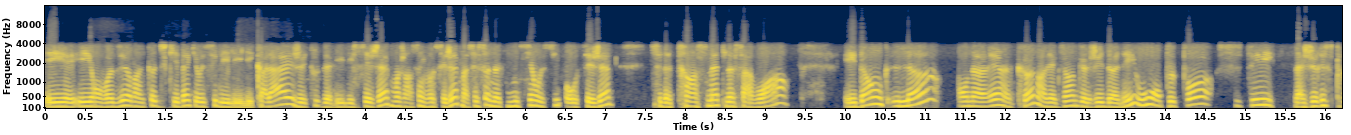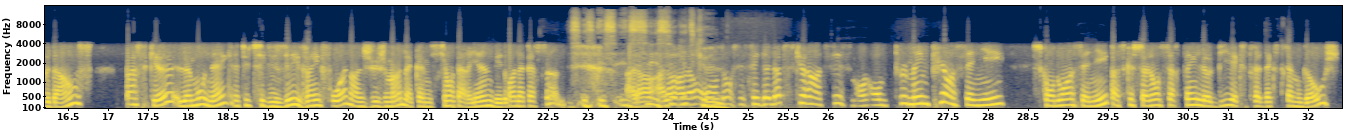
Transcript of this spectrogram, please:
Et, et on va dire, dans le cas du Québec, il y a aussi les, les, les collèges et tout, les, les cégeps. Moi, j'enseigne au cégep, mais c'est ça notre mission aussi pour au cégep, c'est de transmettre le savoir. Et donc, là, on aurait un cas, dans l'exemple que j'ai donné, où on ne peut pas citer la jurisprudence parce que le mot nègre est utilisé 20 fois dans le jugement de la Commission ontarienne des droits de la personne. C'est de l'obscurantisme. On, ne peut même plus enseigner ce qu'on doit enseigner parce que selon certains lobbies extra- d'extrême gauche,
